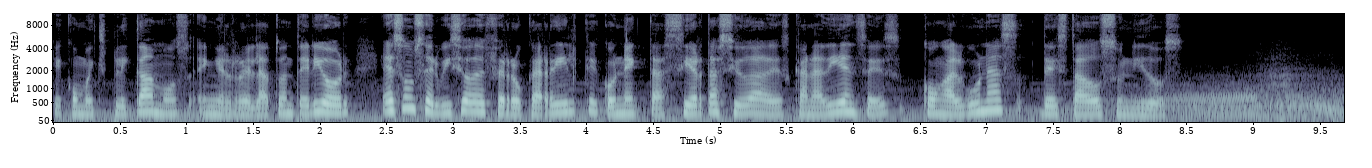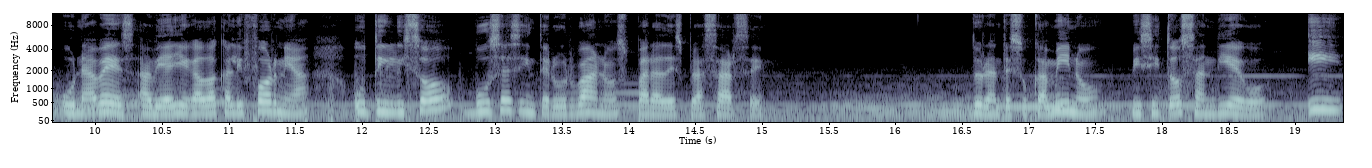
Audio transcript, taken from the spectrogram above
que como explicamos en el relato anterior, es un servicio de ferrocarril que conecta ciertas ciudades canadienses con algunas de Estados Unidos. Una vez había llegado a California, utilizó buses interurbanos para desplazarse. Durante su camino, visitó San Diego y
